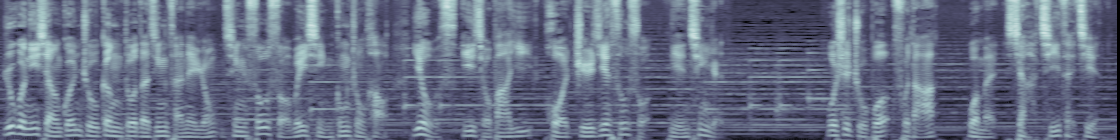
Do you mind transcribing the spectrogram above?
如果你想关注更多的精彩内容，请搜索微信公众号 “youth 一九八一”或直接搜索“年轻人”。我是主播福达。我们下期再见。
